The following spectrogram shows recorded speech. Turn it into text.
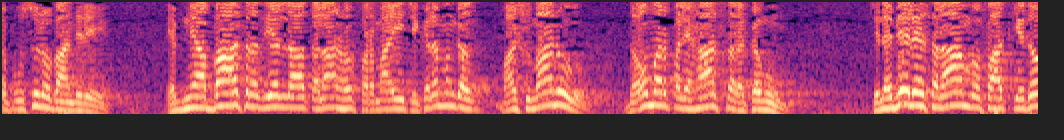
تپوسلو باندې دی ابن عباس رضی الله تعالی عنہ فرمایي چې کله موږ ماشومانو د عمر په لحاظ سره کوم چې نبی علیہ السلام وفات کېدو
